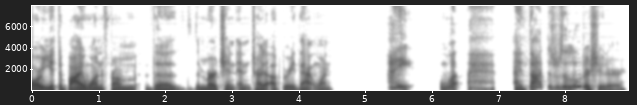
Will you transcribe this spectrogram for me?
or you have to buy one from the the merchant and try to upgrade that one. I what I thought this was a looter shooter.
